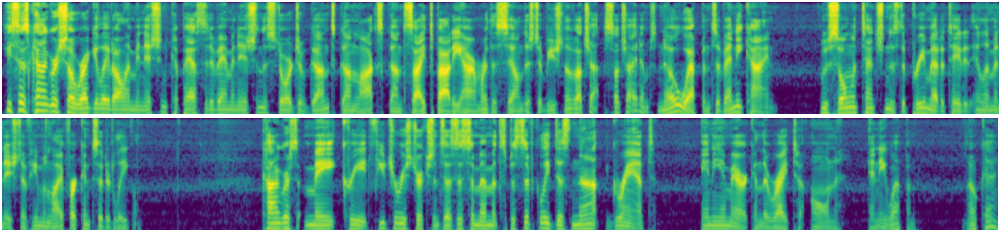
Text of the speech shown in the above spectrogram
He says Congress shall regulate all ammunition, capacitive ammunition, the storage of guns, gun locks, gun sights, body armor, the sale and distribution of such items. No weapons of any kind whose sole intention is the premeditated elimination of human life are considered legal. Congress may create future restrictions as this amendment specifically does not grant any American the right to own any weapon. Okay,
